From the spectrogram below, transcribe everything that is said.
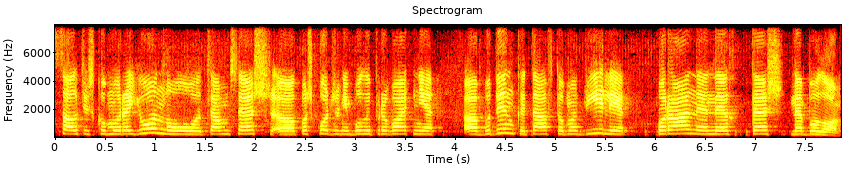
Салтівському району. Там теж пошкоджені були приватні будинки та автомобілі. Поранених теж не було.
